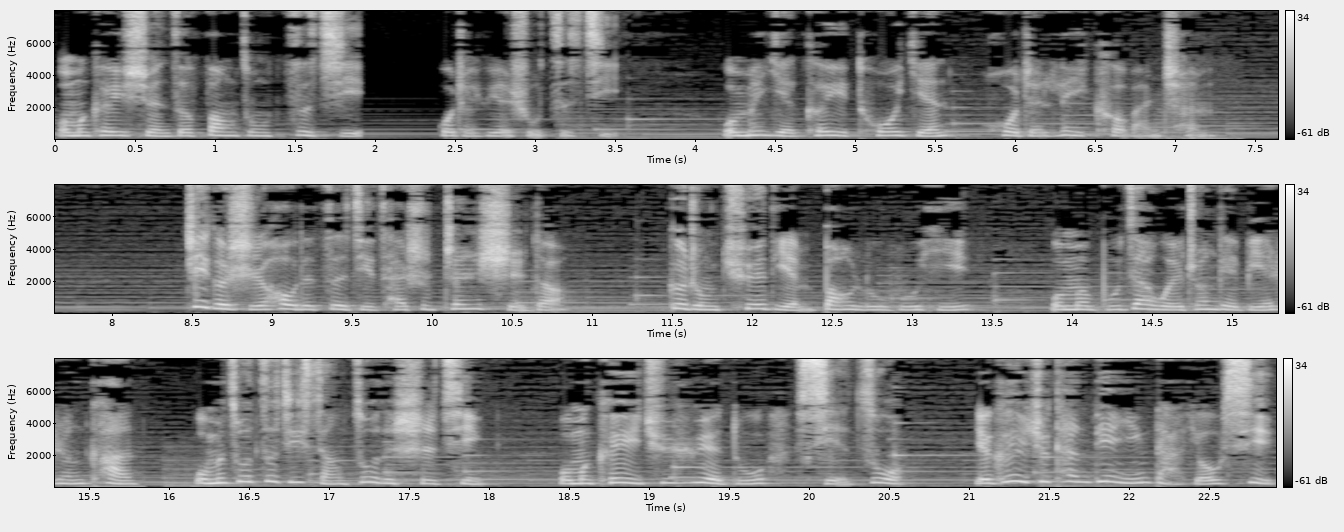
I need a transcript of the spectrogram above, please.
我们可以选择放纵自己，或者约束自己；我们也可以拖延，或者立刻完成。这个时候的自己才是真实的，各种缺点暴露无遗。我们不再伪装给别人看，我们做自己想做的事情。我们可以去阅读、写作，也可以去看电影、打游戏。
